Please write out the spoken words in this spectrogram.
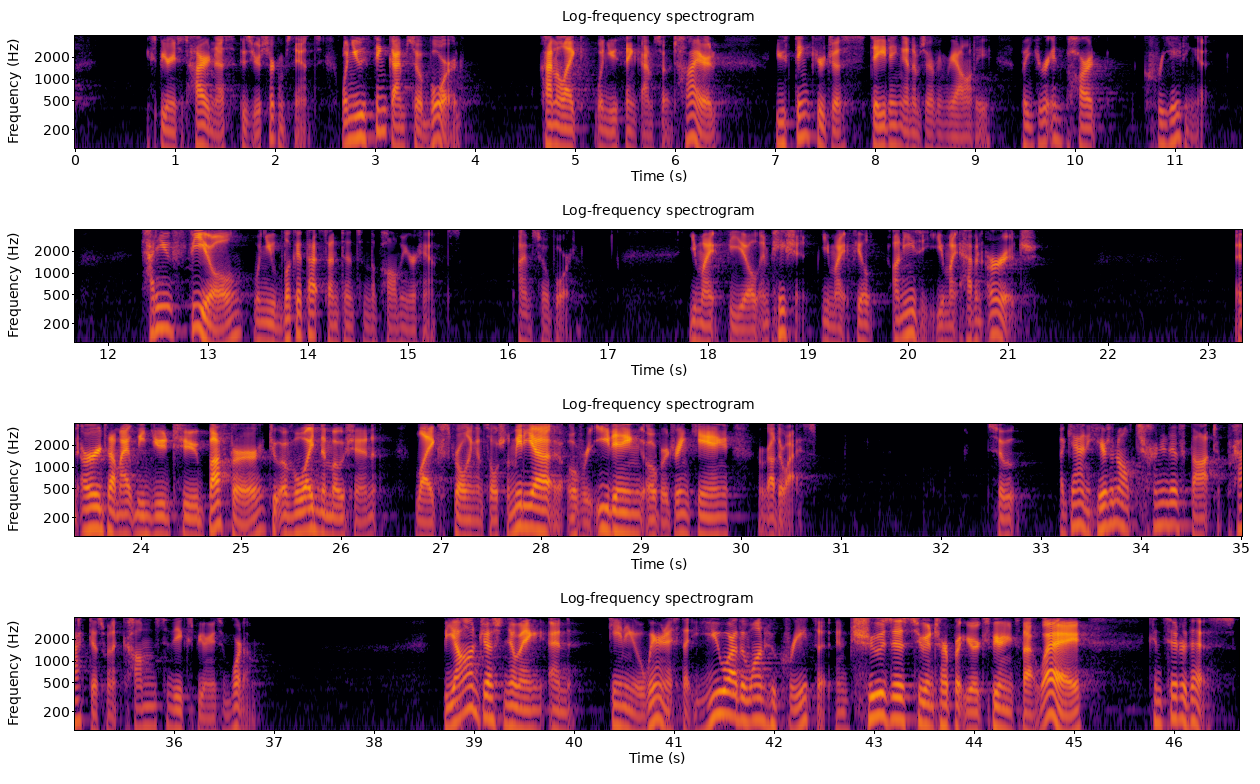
experience of tiredness is your circumstance. When you think I'm so bored, kind of like when you think I'm so tired, you think you're just stating and observing reality, but you're in part creating it. How do you feel when you look at that sentence in the palm of your hands? I'm so bored you might feel impatient. You might feel uneasy. You might have an urge. An urge that might lead you to buffer to avoid an emotion like scrolling on social media, overeating, over drinking, or otherwise. So, again, here's an alternative thought to practice when it comes to the experience of boredom. Beyond just knowing and gaining awareness that you are the one who creates it and chooses to interpret your experience that way, consider this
